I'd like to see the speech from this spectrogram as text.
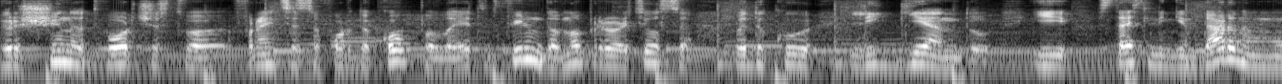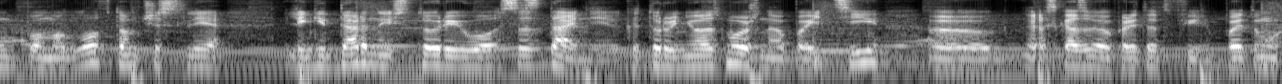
вершина творчества Фрэнсиса Форда Коппола. И этот фильм давно превратился в такую легенду. И стать легендарным ему помогло в том числе легендарная история его создания, которую невозможно обойти, э, рассказывая про этот фильм. Поэтому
